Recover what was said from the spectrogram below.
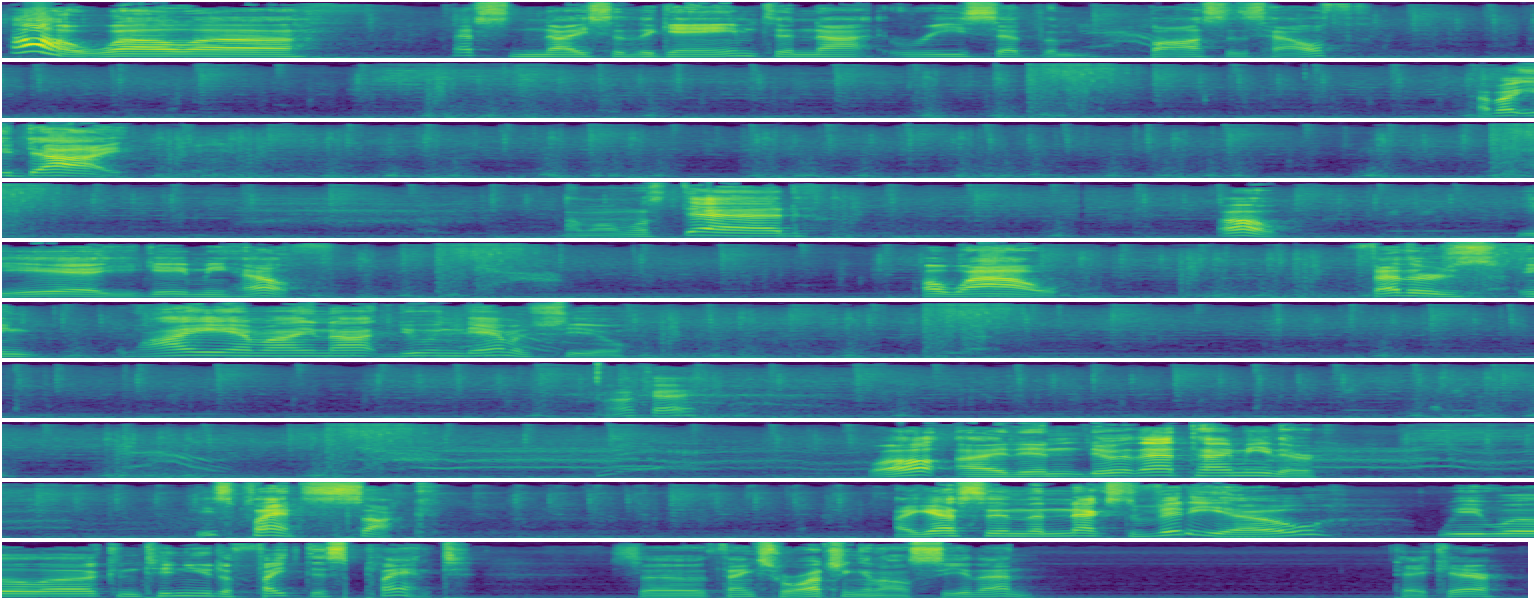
Oh, well, uh... That's nice of the game to not reset the boss's health. How about you die? I'm almost dead. Oh. Yeah, you gave me health. Oh, wow. Feathers in... Why am I not doing damage to you? Okay. Well, I didn't do it that time either. These plants suck. I guess in the next video, we will uh, continue to fight this plant. So thanks for watching, and I'll see you then. Take care.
